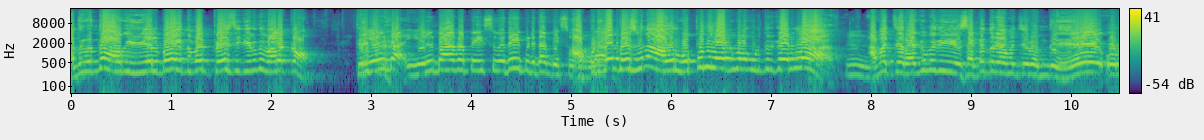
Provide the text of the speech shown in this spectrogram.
அது வந்து அவங்க இயல்பா இந்த மாதிரி பேசிக்கிறது வழக்கம். இயல்பாக பேசுவதே இப்படிதான் பேசுவாங்க. அப்படிதான் பேசுனா அவர் ஒப்புதல் வாக்குமூலம் கொடுத்திருக்காருல்ல? அமைச்சர் ரகுபதி சட்டத்துறை அமைச்சர் வந்து ஒரு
